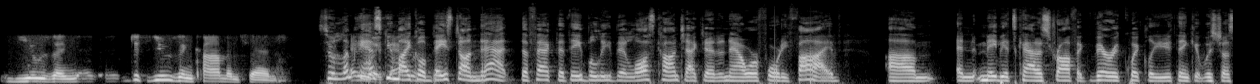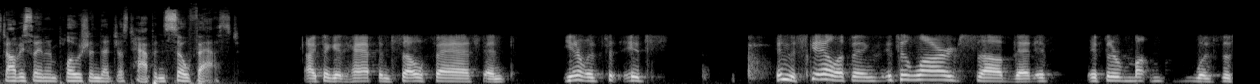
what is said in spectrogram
using just using common sense. So let me Anyway, ask you, Michael, was- based on that, the fact that they believe they lost contact at an hour 45, um, and maybe it's catastrophic very quickly, you think it was just obviously an implosion that just happened so fast? I think it happened so fast, and you know, it's it's in the scale of things, it's a large sub that if if there was the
